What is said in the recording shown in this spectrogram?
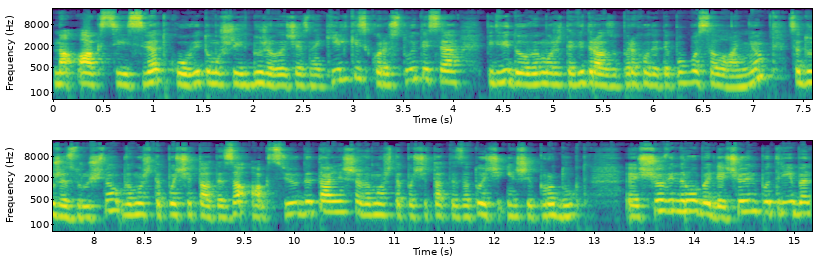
на акції святкові, тому що їх дуже величезна кількість. Користуйтеся. Під відео ви можете відразу переходити по посиланню. Це дуже зручно. Ви можете почитати за акцію детальніше, ви можете почитати за той чи інший продукт, е, що він робить, для чого він потрібен.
